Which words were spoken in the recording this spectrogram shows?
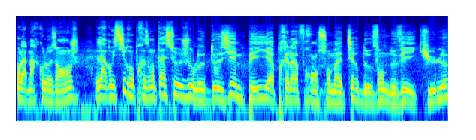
Pour la marque aux losanges, la Russie représente à ce jour le deuxième pays après la France en matière de vente de véhicules.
